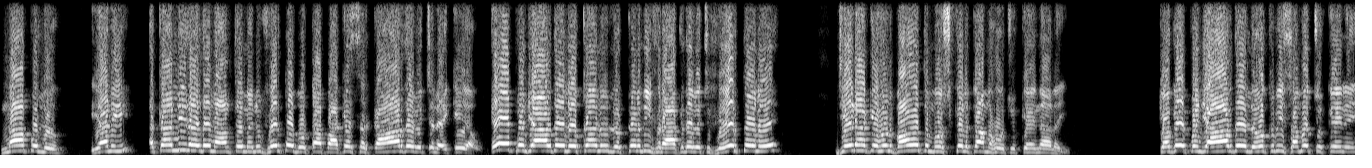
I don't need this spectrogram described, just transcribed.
ਨਾ ਭੁੱਲਿਓ। ਯਾਨੀ ਅਕਾਲੀ ਦਲ ਦੇ ਨਾਮ ਤੇ ਮੈਨੂੰ ਫਿਰ ਤੋਂ ਵੋਟਾਂ ਪਾ ਕੇ ਸਰਕਾਰ ਦੇ ਵਿੱਚ ਲੈ ਕੇ ਆਓ। ਇਹ ਪੰਜਾਬ ਦੇ ਲੋਕਾਂ ਨੂੰ ਲੁੱਟਣ ਦੀ ਫਿਰਾਕ ਦੇ ਵਿੱਚ ਫੇਰ ਤੋਂ ਨੇ, ਜਿਹੜਾ ਕਿ ਹੁਣ ਬਹੁਤ ਮੁਸ਼ਕਲ ਕੰਮ ਹੋ ਚੁੱਕਿਆ ਇਹਨਾਂ ਲਈ। ਕਿਉਂਕਿ ਪੰਜਾਬ ਦੇ ਲੋਕ ਵੀ ਸਮਝ ਚੁੱਕੇ ਨੇ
